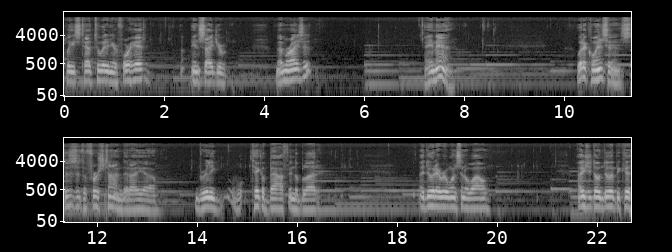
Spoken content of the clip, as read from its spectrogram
Please tattoo it in your forehead, inside your memorize it. Amen. What a coincidence. This is the first time that I uh, really take a bath in the blood. I do it every once in a while. I usually don't do it because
